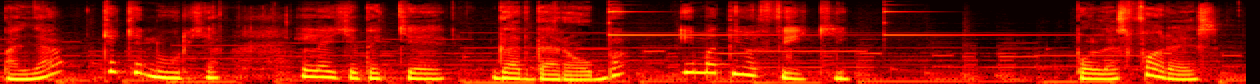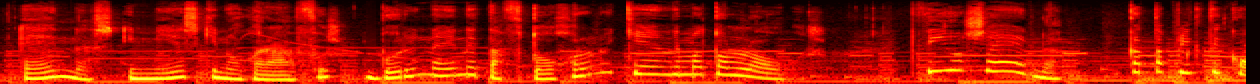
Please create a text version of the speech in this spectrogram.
παλιά και καινούρια. Λέγεται και γκαρνταρόμπα ή ματιοθήκη. Πολλές φορές, ένας ή μία σκηνογράφος μπορεί να είναι ταυτόχρονα και ενδυματολόγος. Δύο σε ένα. Καταπληκτικό.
